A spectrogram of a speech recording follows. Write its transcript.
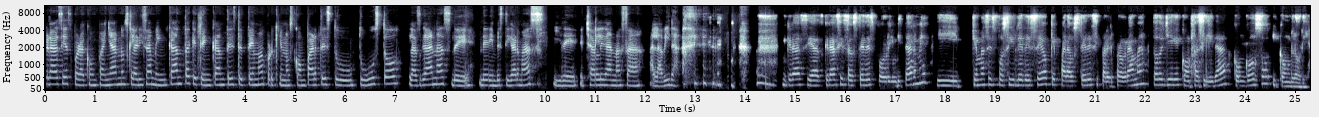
Gracias por acompañarnos, Clarisa. Me encanta que te encante este tema porque nos compartes tu, tu gusto, las ganas de, de, investigar más y de echarle ganas a, a la vida. Gracias, gracias a ustedes por invitarme y ¿Qué más es posible? Deseo que para ustedes y para el programa todo llegue con facilidad, con gozo y con gloria.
